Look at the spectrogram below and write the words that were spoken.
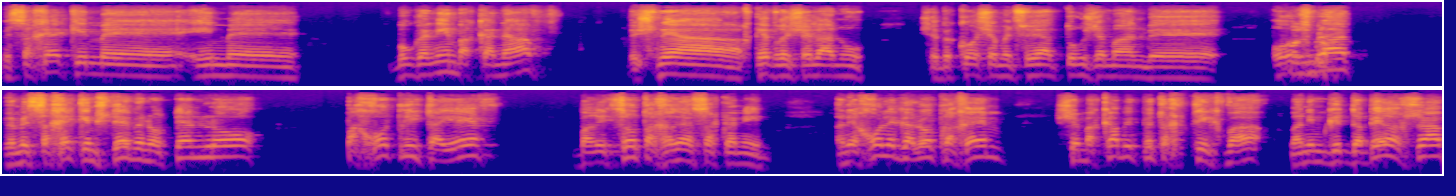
משחק עם, אה, עם אה, בוגנים בכנף, ושני החבר'ה שלנו שבכושר מצוין, תורג'מן ואולסבלט, ומשחק עם שתי ונותן לו פחות להתעייף בריצות אחרי השחקנים. אני יכול לגלות לכם שמכבי פתח תקווה, ואני מדבר עכשיו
